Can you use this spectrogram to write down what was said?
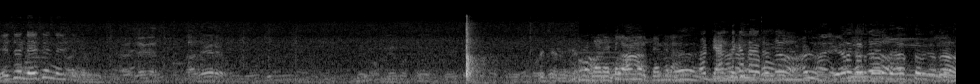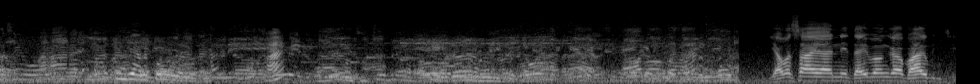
వేసండి వేసండి వేసండి. వ్యవసాయాన్ని దైవంగా భావించి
